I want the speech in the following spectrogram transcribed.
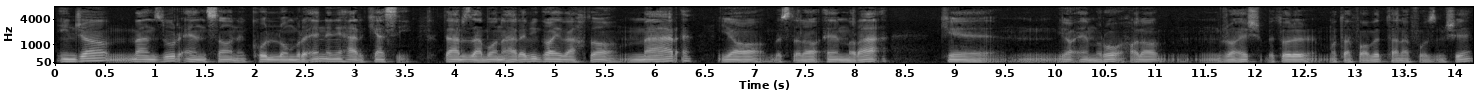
اینجا منظور انسانه کل امرئ یعنی هر کسی. در زبان عربی گاهی وقتا مرع یا به اصطلاح امرع که یا امرو حالا راهش به طور متفاوت تلفظ میشه.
